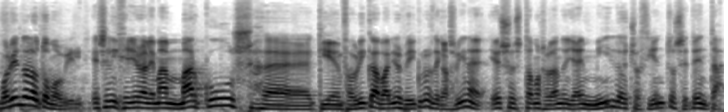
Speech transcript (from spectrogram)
Volviendo al automóvil, es el ingeniero alemán Marcus eh, quien fabrica varios vehículos de gasolina. Eso estamos hablando ya en 1870.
